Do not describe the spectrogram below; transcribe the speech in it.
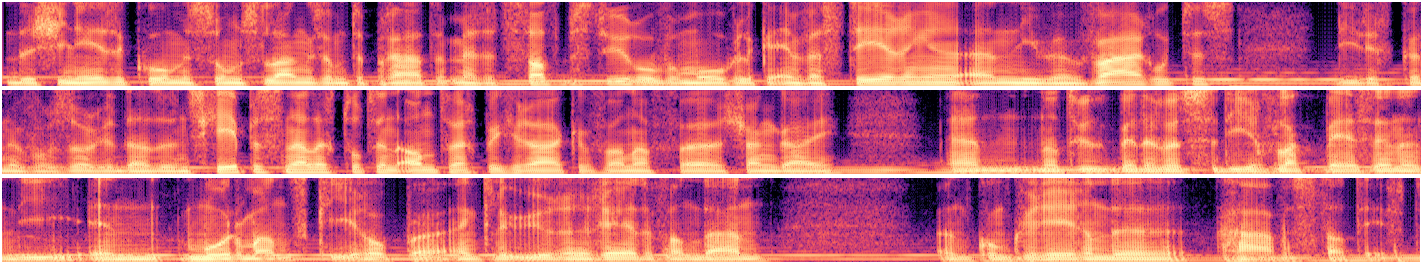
De Chinezen komen soms langs om te praten met het stadsbestuur over mogelijke investeringen en nieuwe vaarroutes die er kunnen voor zorgen dat hun schepen sneller tot in Antwerpen geraken vanaf uh, Shanghai. En natuurlijk bij de Russen die er vlakbij zijn en die in Moermansk, hier op uh, enkele uren rijden vandaan, een concurrerende havenstad heeft.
